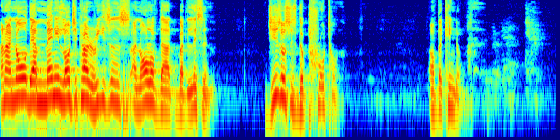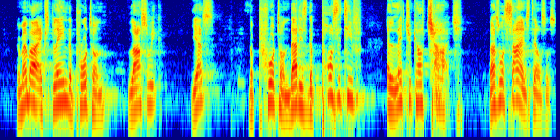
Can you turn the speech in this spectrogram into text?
And I know there are many logical reasons and all of that, but listen Jesus is the proton of the kingdom. Remember, I explained the proton last week? Yes? The proton, that is the positive electrical charge. That's what science tells us.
